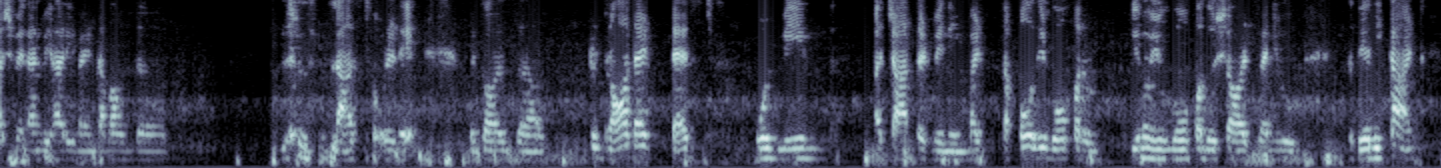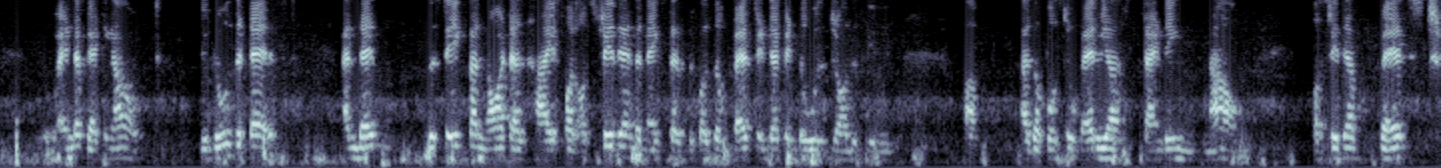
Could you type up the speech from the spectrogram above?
ashwin and vihari went about the last whole day. Because uh, to draw that test would mean a chance at winning. But suppose you go for you know you go for those shots when you really can't you end up getting out you lose the test and then the stakes are not as high for Australia in the next test because the best India can do is draw the series, um, as opposed to where we are standing now. Australia best,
